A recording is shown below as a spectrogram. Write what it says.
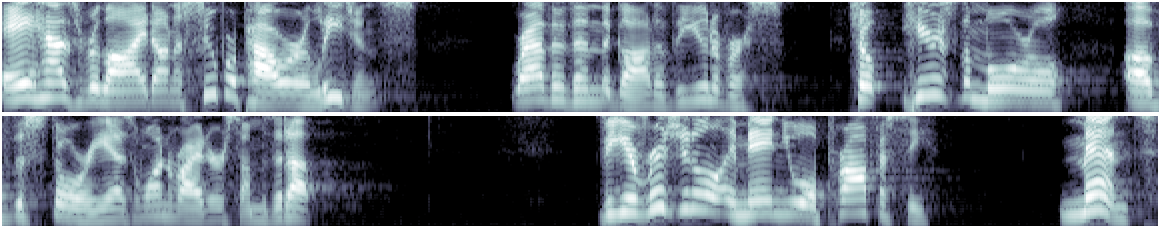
Ahaz relied on a superpower allegiance rather than the God of the universe. So here's the moral of the story as one writer sums it up. The original Emmanuel prophecy meant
